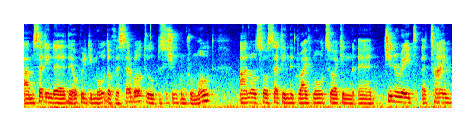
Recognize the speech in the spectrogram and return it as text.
I'm setting the, the operating mode of the servo to position control mode and also setting the drive mode so I can uh, generate a time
